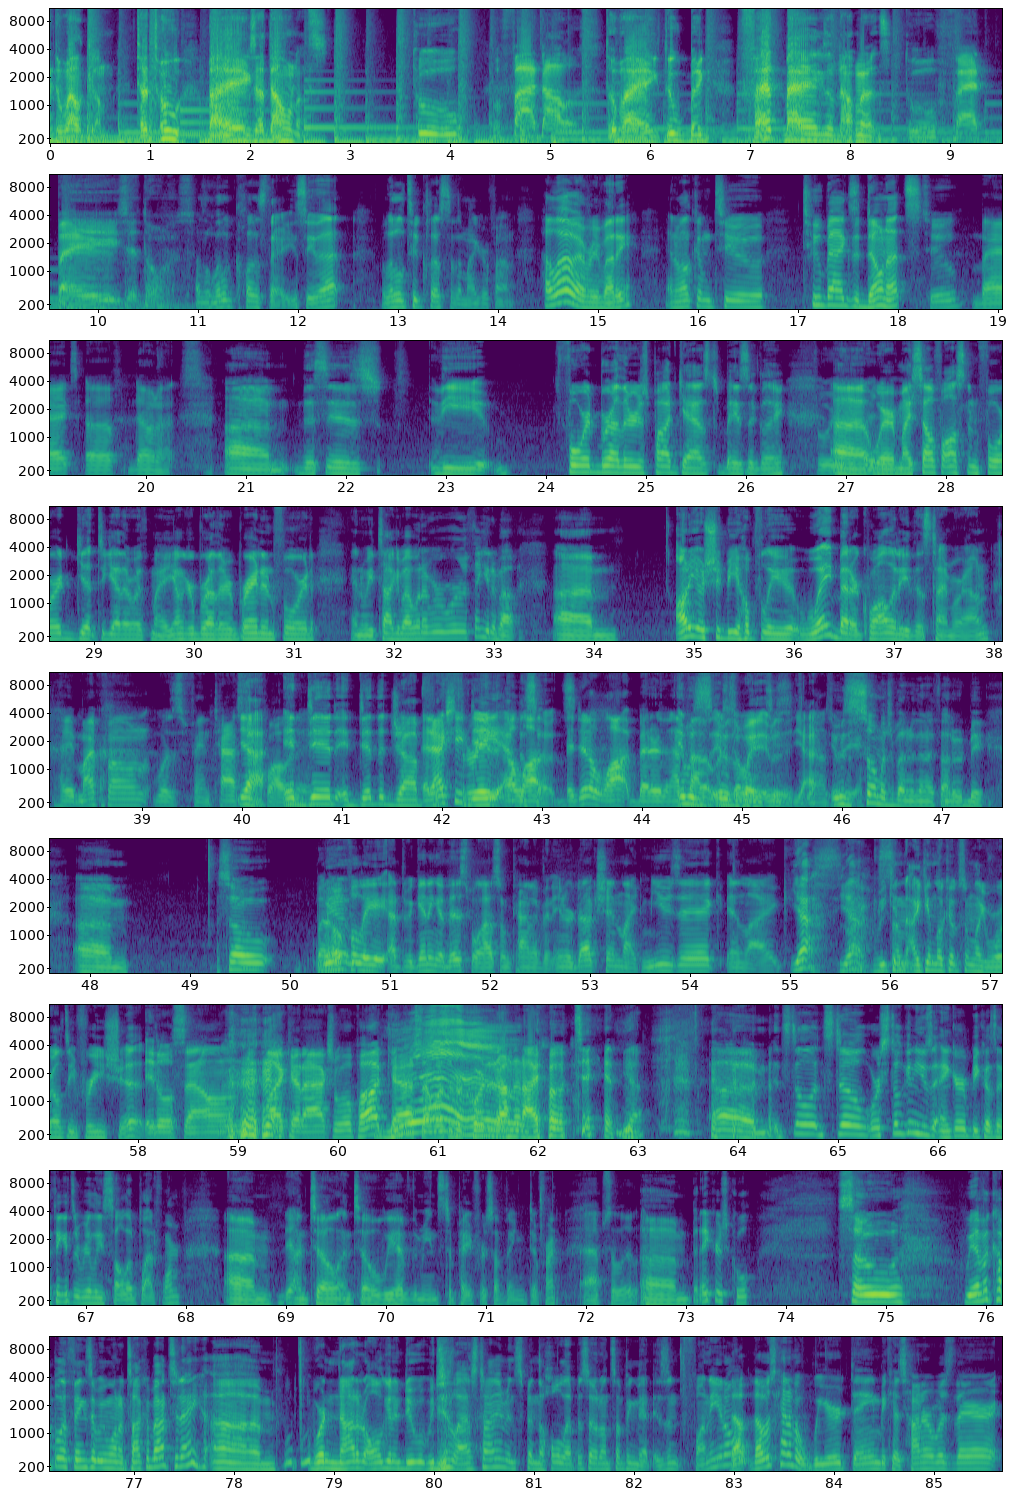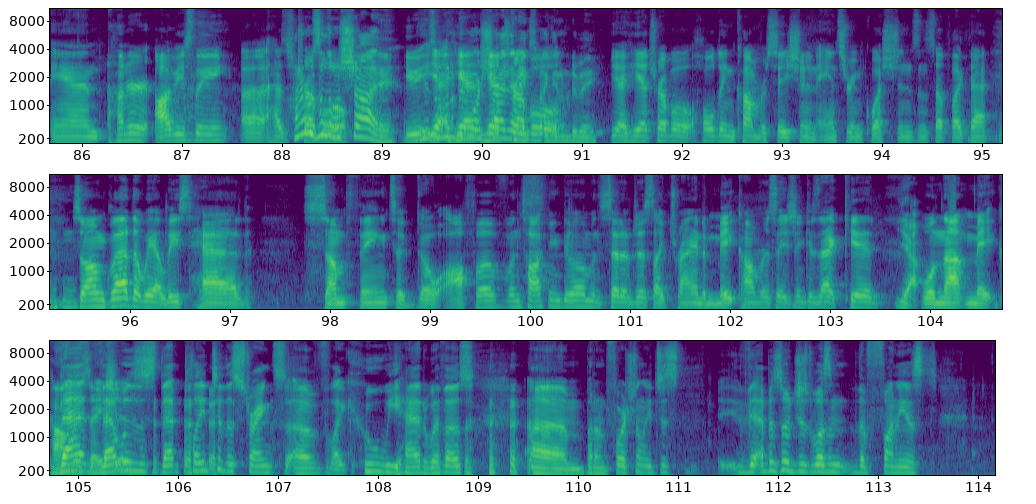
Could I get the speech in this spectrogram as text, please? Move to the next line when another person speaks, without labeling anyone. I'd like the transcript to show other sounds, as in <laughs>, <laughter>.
and welcome to Two Bags of Donuts.
Two for five dollars.
Two bags, two big fat bags of donuts.
Two fat bags of donuts.
I was a little close there. You see that? A little too close to the microphone. Hello, everybody, and welcome to Two Bags of Donuts.
Two bags of donuts.
Um, this is the Ford Brothers podcast, basically, uh, where myself, Austin Ford, get together with my younger brother, Brandon Ford, and we talk about whatever we're thinking about. Um, audio should be hopefully way better quality this time around.
Hey, my phone was fantastic
Yeah,
quality.
it did. It did the job.
It actually
three
did a lot. It did a lot better than I
it was
it
it
was.
was
going
way it was
to
yeah it was so much better than I thought it would be. Um, so,
But
we-
hopefully, at the beginning of this, we'll have some kind of an introduction, like music and like.
yeah, yeah,
like
we can. I can look up some like royalty free shit.
It'll sound <laughs> like an actual podcast that wasn't recorded on an iPhone 10. <laughs>
yeah, um, it's still it's still we're still gonna use Anchor because I think it's a really solid platform. Um,
Yeah.
until until we have the means to pay for something different.
absolutely.
Um, but Anchor's cool. So we have a couple of things that we want to talk about today. Um, we're not at all going to do what we did <laughs> last time and spend the whole episode on something that isn't funny at all.
That, that was kind of a weird thing because Hunter was there, and Hunter obviously uh, has
Hunter
trouble.
was a little shy.
He-
He, was
yeah,
a little bit
had-
more shy than I
trouble-
expected him to be.
Yeah, he had trouble holding conversation and answering questions and stuff like that.
Mm-hmm.
So I'm glad that we at least had something to go off of when talking to him instead of just like trying to make conversation because that kid
Yeah.
will not make
That
conversation.
that was that played to the strengths of like who we had with us, <laughs> um, but unfortunately, just the episode just wasn't the funniest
